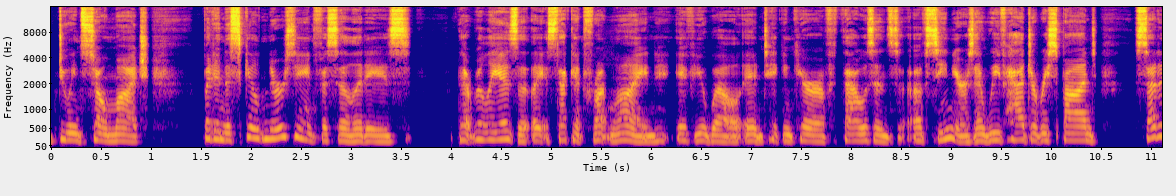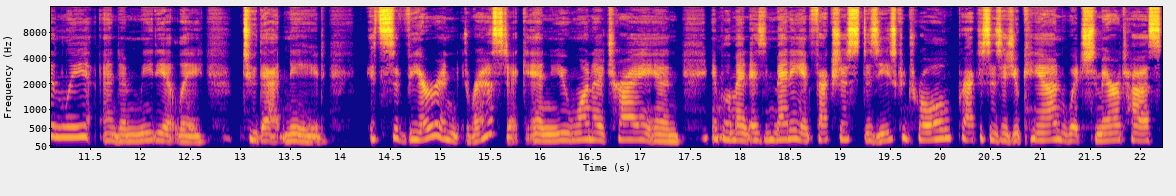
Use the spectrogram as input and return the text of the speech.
doing so much. But in the skilled nursing facilities, that really is a, a, second front line, if you will, in taking care of thousands of seniors. And we've had to respond suddenly and immediately to that need. It's severe and drastic, and you want to try and implement as many infectious disease control practices as you can, which Samaritas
